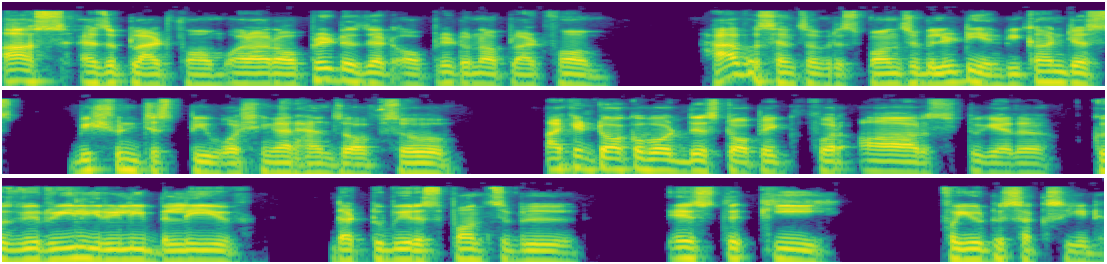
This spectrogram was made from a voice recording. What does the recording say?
us as a platform or our operators that operate on our platform have a sense of responsibility and we can't just, we shouldn't just be washing our hands off. So I can talk about this topic for hours together because we really, really believe that to be responsible is the key for you to succeed.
